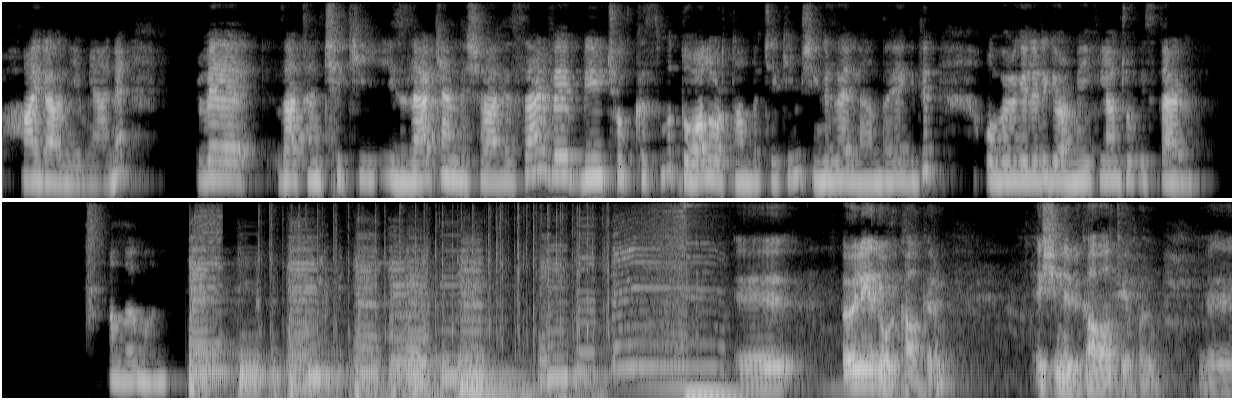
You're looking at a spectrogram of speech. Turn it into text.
hayranıyım yani. Ve zaten çeki izlerken de şaheser ve birçok kısmı doğal ortamda çekilmiş. Yeni Zelanda'ya gidip o bölgeleri görmeyi falan çok isterdim. Allah'ım amin. Ee, öğleye doğru kalkarım. Eşimle bir kahvaltı yaparım. Ee,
